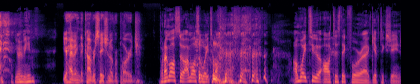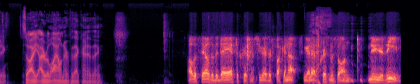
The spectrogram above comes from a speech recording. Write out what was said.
You know what I mean? You're having the conversation over porridge. But I'm also I'm also way too I'm way too autistic for uh, gift exchanging. So I, I rely on her for that kind of thing. all the sales are the day after Christmas. You guys are fucking up. You got to have Christmas on New Year's Eve.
